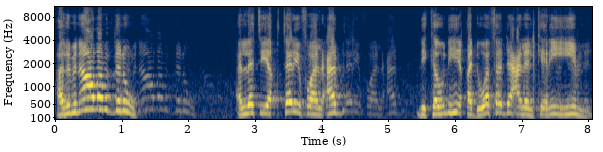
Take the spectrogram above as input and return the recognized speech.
هذا من أعظم الذنوب التي يقترفها العبد لكونه قد وفد على الكريم.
